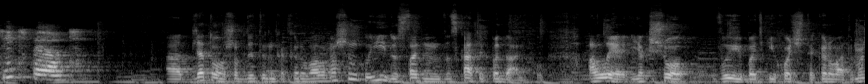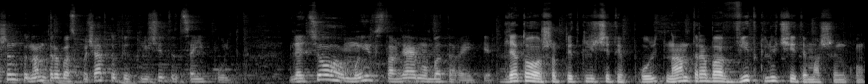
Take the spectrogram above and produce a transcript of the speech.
seatbelt. А Для того, щоб дитинка керувала машинкою, їй достатньо натискати педальку. Але якщо ви, батьки, хочете керувати машинкою, нам треба спочатку підключити цей пульт. Для цього ми вставляємо батарейки. Для того, щоб підключити пульт, нам треба відключити машинку.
